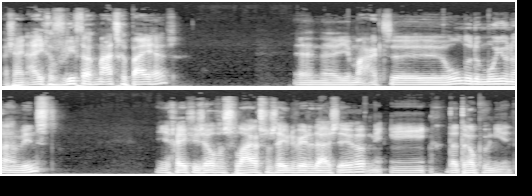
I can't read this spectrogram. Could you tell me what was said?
als jij een eigen vliegtuigmaatschappij hebt en uh, je maakt honderden miljoenen aan winst, en je geeft jezelf een salaris van 47.000 euro, nee, daar trappen we niet in.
